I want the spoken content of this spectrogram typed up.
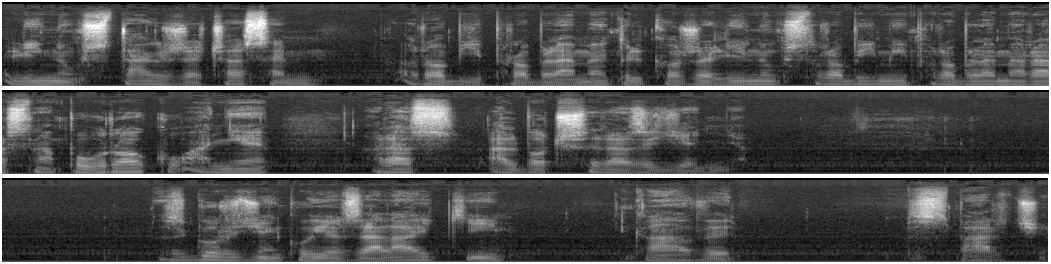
Linux także czasem robi problemy, tylko że Linux robi mi problemy raz na pół roku, a nie raz albo trzy razy dziennie. Z góry dziękuję za lajki, kawy, wsparcie.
